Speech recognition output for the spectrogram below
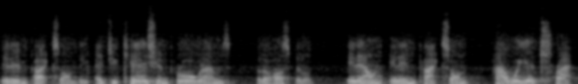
It impacts on the education programs of the hospital. It, it impacts on how we attract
